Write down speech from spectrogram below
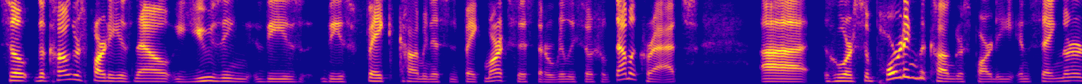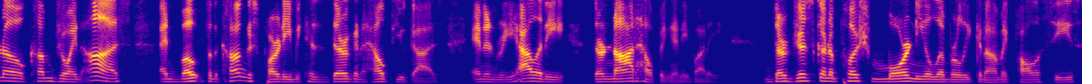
So the congress party is now using these these fake communists and fake marxists that are really social democrats uh, who are supporting the congress party and saying no no no come join us and vote for the congress party because they're going to help you guys. And in reality they're not helping anybody they're just going to push more neoliberal economic policies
